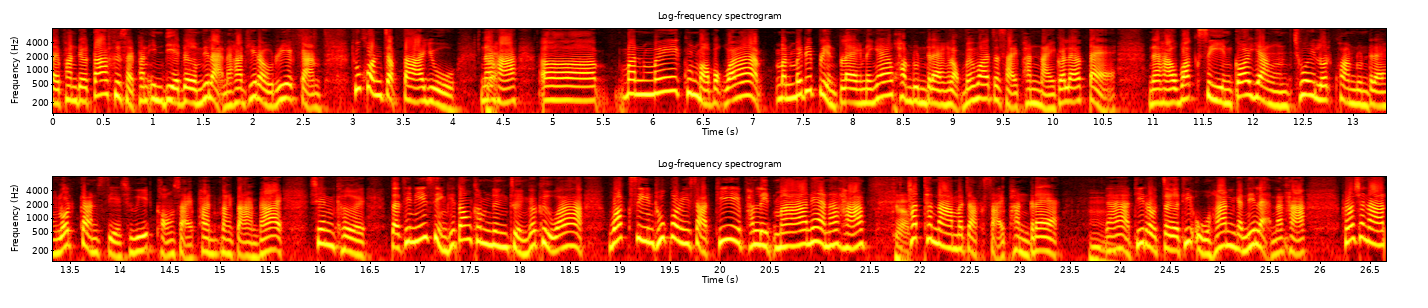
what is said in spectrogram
สายพันธุ์เดลต้าคือสายพันธุ์อินเดียเดิมนี่แหละนะคะที่เราเรียกกัน ทุกคนจับตาอยู่นะคะเอ่อมันไม่คุณหมอบอกว่ามันไม่ได้เปลี่ยนแปลงในแง่ความรุนแรงหรอกไม่ว่าจะสายพันธุ์ไหนก็แล้วแต่นะคะวัคซีนก็ยังช่วยลดความรุนแรงลดการเสียชีวิตของสายพันธุ์ต่างๆ ได้ เช่นเคย แต่ทีนี้สิ่งที่ต้องคำนึงถึงก็คือว่าวัคซีนทุกบริษัทที่ผลิตมาเนี่ยนะคะครับพัฒนามาจากสายพันธุ์แรกอืมนะที่เราเจอที่อู่ฮั่นกันนี่แหละนะคะ เพราะฉะนั้น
